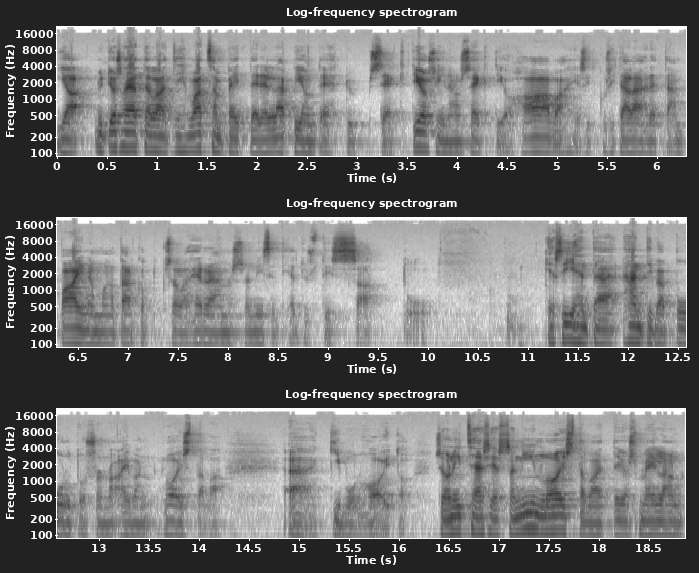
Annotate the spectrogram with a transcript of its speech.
Ja nyt jos ajatellaan, että vatsanpeitteiden läpi on tehty sektio, siinä on sektiohaava, ja sitten kun sitä lähdetään painamaan tarkoituksella heräämössä, niin se tietysti sattuu. Ja siihen tämä häntivä puudutus on aivan loistava kivun hoito. Se on itse asiassa niin loistava, että jos meillä on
